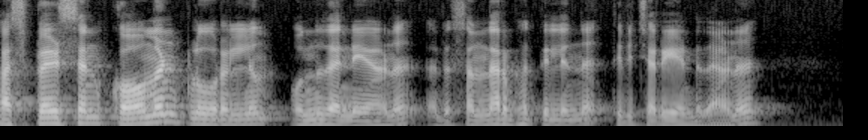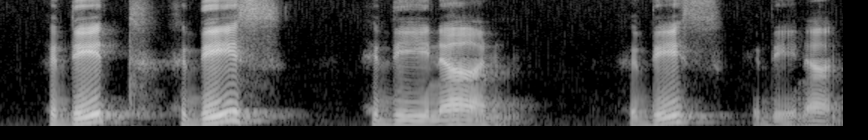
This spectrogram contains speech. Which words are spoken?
ഫസ്റ്റ് പേഴ്സൺ കോമൺ പ്ലൂറലിനും ഒന്ന് തന്നെയാണ്. അത് സന്ദർഭത്തിൽ നിന്ന് തിരിച്ചറിയേണ്ടതാണ്. ഹിദീത് ഹിദീസ് ഹിദീനാൻ ഹിദീസ് ഹിദീനാൻ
